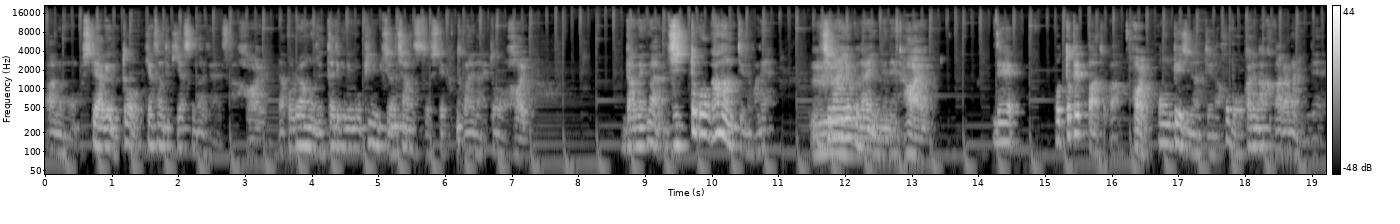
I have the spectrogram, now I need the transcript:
あの、してあげると、お客さんって来やすくなるじゃないですか。はい。だこれはもう絶対的にもうピンチはチャンスとして捉えないと、はい。ダメ。まあ、じっとこう我慢っていうのがね。一番良くないんでねはで、ホットペッパーとか、い。はい。ホームページなんていうのはほぼお金がかからないんで、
